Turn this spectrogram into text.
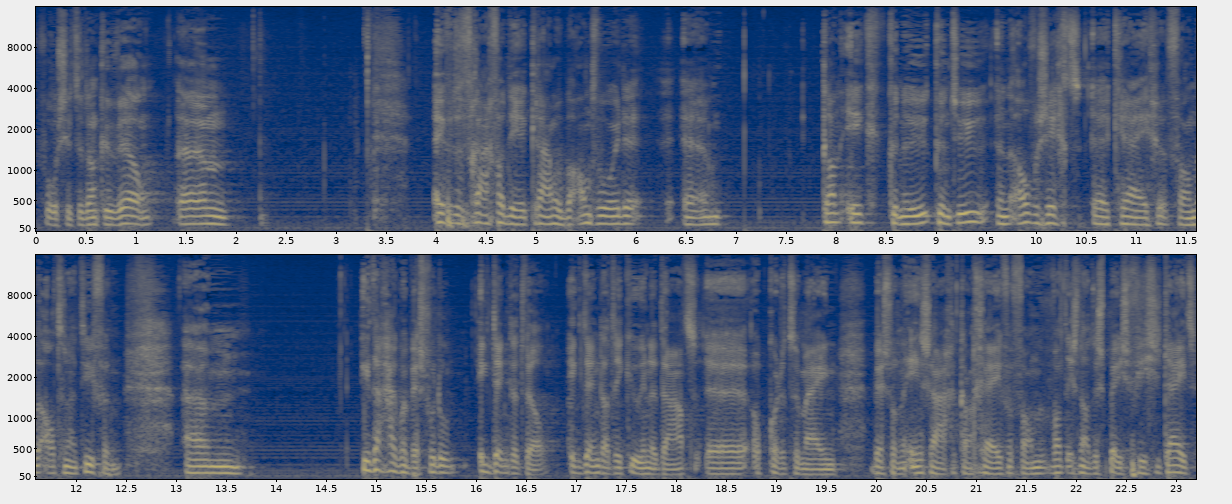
Voorzitter, dank u wel. Um, even de vraag van de heer Kramer beantwoorden. Um, kan ik, u, kunt u een overzicht uh, krijgen van de alternatieven? Um, daar ga ik mijn best voor doen. Ik denk dat wel. Ik denk dat ik u inderdaad uh, op korte termijn best wel een inzage kan geven van wat is nou de specificiteit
